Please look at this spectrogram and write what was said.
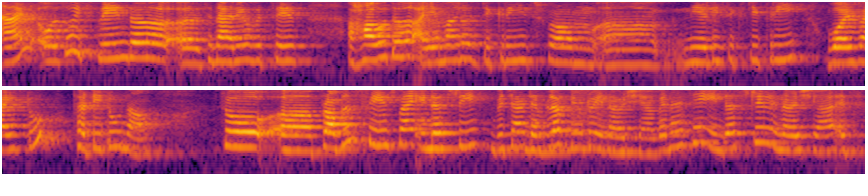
and also explain the uh, scenario which says how the IMR has decreased from uh, nearly 63 worldwide to 32 now. So, uh, problems faced by industry which are developed due to inertia. When I say industrial inertia, it's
